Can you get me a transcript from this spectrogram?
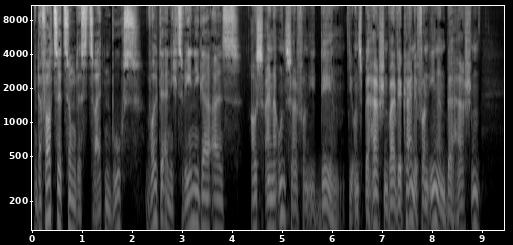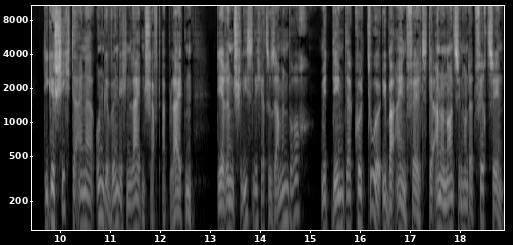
In der Fortsetzung des zweiten Buchs wollte er nichts weniger als aus einer Unzahl von Ideen, die uns beherrschen, weil wir keine von ihnen beherrschen, die Geschichte einer ungewöhnlichen Leidenschaft ableiten, deren schließlicher Zusammenbruch mit dem der Kultur übereinfällt, der anno 1914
